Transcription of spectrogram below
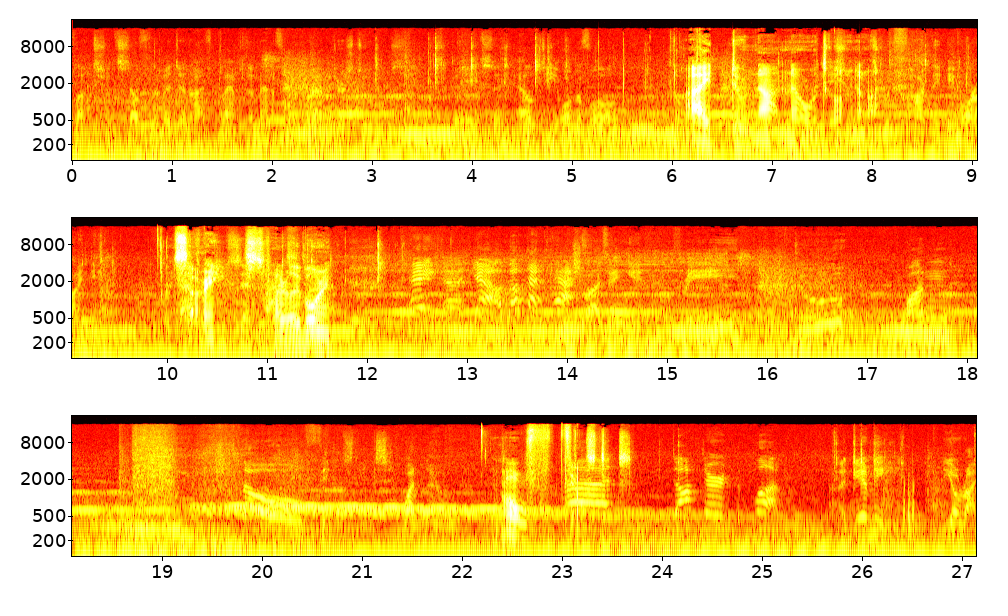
flux should self-limit, and I've clamped the manifold parameters to base and LT orbifold. I do not know what's going on. would hardly be more ideal. Sorry. This is probably really boring. One. No fiddlesticks. What now? Oh, fiddlesticks. Doctor, the plug. Uh, dear me, you're right.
